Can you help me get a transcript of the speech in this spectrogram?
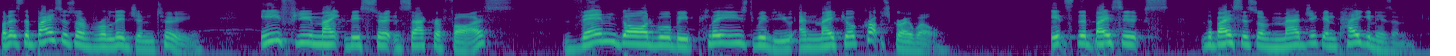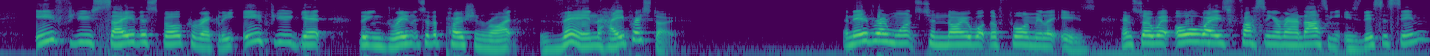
But it's the basis of religion too. If you make this certain sacrifice, then God will be pleased with you and make your crops grow well. It's the basics, the basis of magic and paganism. If you say the spell correctly, if you get the ingredients of the potion right, then hey presto. And everyone wants to know what the formula is. And so we're always fussing around asking, is this a sin?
